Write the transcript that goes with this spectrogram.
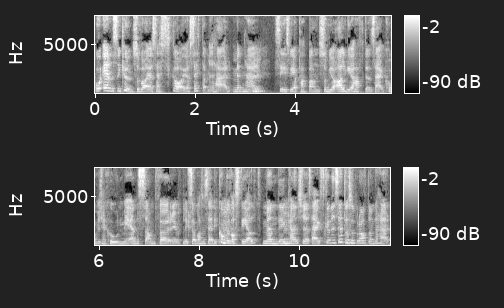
Och en sekund så var jag så här: “Ska jag sätta mig här med den här Mm. CSV-pappan som jag aldrig har haft en så här konversation med ensam förut. Liksom. Alltså så här, det kommer Mm. vara stelt men det Mm. kanske så här, ska vi sätta oss och prata om det här?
